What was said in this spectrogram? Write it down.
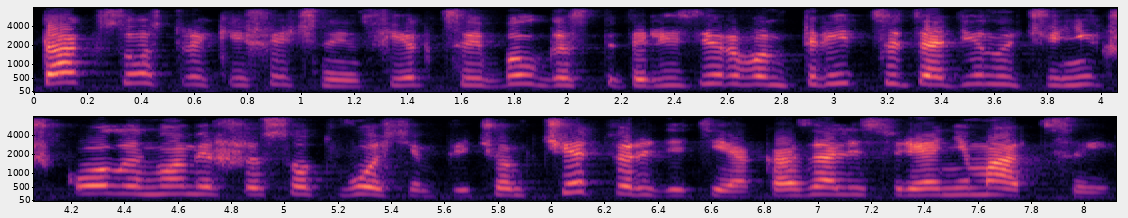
Так, с острой кишечной инфекцией был госпитализирован 31 ученик школы номер 608, причем четверо детей оказались в реанимации.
